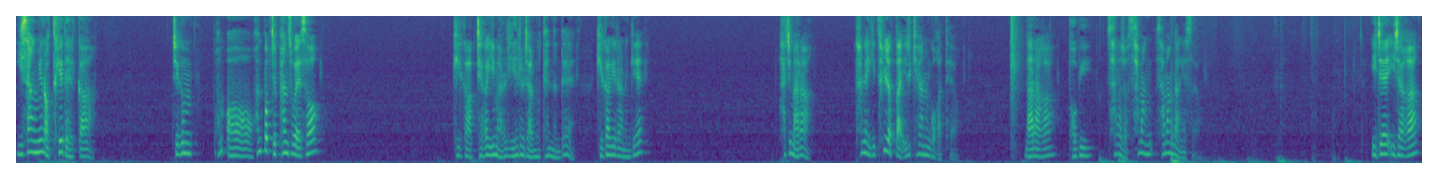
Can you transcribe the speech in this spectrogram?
이상민 어떻게 될까? 지금 헌, 어, 헌법재판소에서 기각, 제가 이 말을 이해를 잘 못했는데, 기각이라는 게 하지 마라. 탄핵이 틀렸다. 이렇게 하는 것 같아요. 나라가 법이 사라져 사망, 사망당했어요. 이제 이자가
